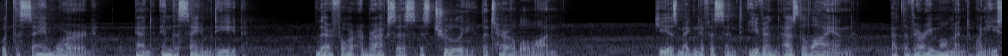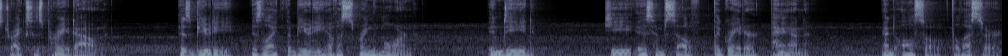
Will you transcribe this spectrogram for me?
with the same word and in the same deed. Therefore, Abraxas is truly the terrible one. He is magnificent even as the lion at the very moment when he strikes his prey down. His beauty is like the beauty of a spring morn. Indeed, he is himself the greater Pan, and also the lesser.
